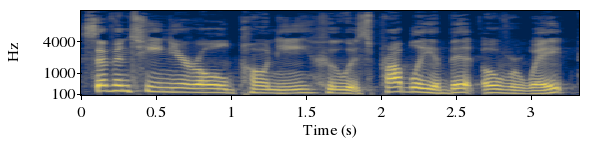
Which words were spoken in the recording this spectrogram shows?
17 year old pony who is probably a bit overweight.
